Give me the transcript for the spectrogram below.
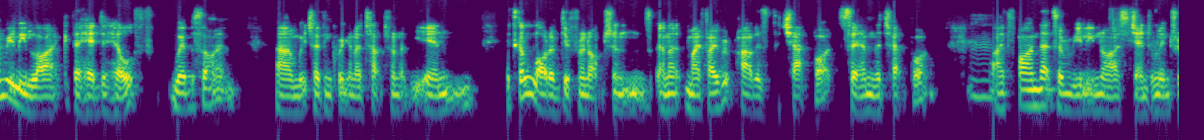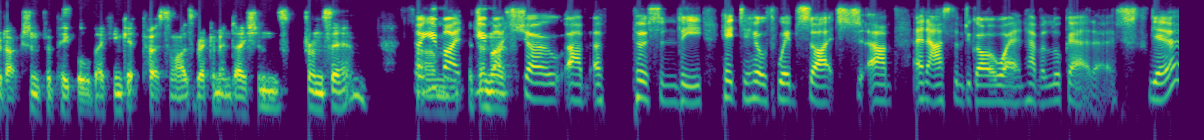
really like the Head to Health website um, which I think we're going to touch on at the end. It's got a lot of different options. And uh, my favorite part is the chatbot, Sam the chatbot. Mm-hmm. I find that's a really nice, gentle introduction for people. They can get personalized recommendations from Sam. So you um, might you nice... might show um, a person the head to health website um, and ask them to go away and have a look at it. Yeah?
